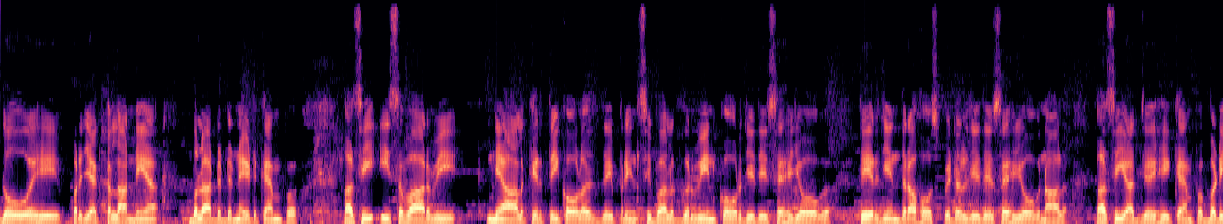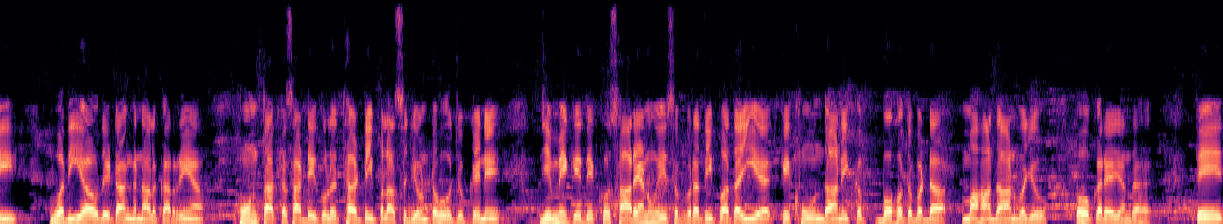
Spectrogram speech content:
ਦੋ ਇਹ ਪ੍ਰੋਜੈਕਟ ਲਾਉਂਦੇ ਹਾਂ ਬਲੱਡ ਡੋਨੇਟ ਕੈਂਪ ਅਸੀਂ ਇਸ ਵਾਰ ਵੀ ਨਿਹਾਲ ਕਿਰਤੀ ਕਾਲਜ ਦੇ ਪ੍ਰਿੰਸੀਪਲ ਗੁਰਵੀਨ ਕੌਰ ਜੀ ਦੇ ਸਹਿਯੋਗ ਤੇ ਰਜਿੰਦਰਾ ਹਸਪੀਟਲ ਜੀ ਦੇ ਸਹਿਯੋਗ ਨਾਲ ਅਸੀਂ ਅੱਜ ਇਹ ਕੈਂਪ ਬੜੀ ਵਧੀਆ ਉਹਦੇ ਢੰਗ ਨਾਲ ਕਰ ਰਹੇ ਹਾਂ। ਹੁਣ ਤੱਕ ਸਾਡੇ ਕੋਲ 30 ਪਲੱਸ ਯੂਨਿਟ ਹੋ ਚੁੱਕੇ ਨੇ। ਜਿਵੇਂ ਕਿ ਦੇਖੋ ਸਾਰਿਆਂ ਨੂੰ ਇਸ ਪ੍ਰਤੀ ਪਤਾ ਹੀ ਹੈ ਕਿ ਖੂਨਦਾਨ ਇੱਕ ਬਹੁਤ ਵੱਡਾ ਮਹਾਦਾਨ ਵਜੋਂ ਉਹ ਕਰਿਆ ਜਾਂਦਾ ਹੈ। ਤੇ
